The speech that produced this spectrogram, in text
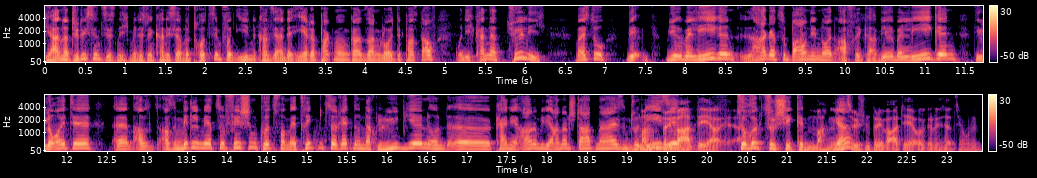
ja, natürlich sind sie es nicht mehr. Deswegen kann ich sie aber trotzdem von ihnen, kann sie an der Ehre packen und kann sagen, Leute, passt auf. Und ich kann natürlich, weißt du, wir, wir überlegen, Lager zu bauen in Nordafrika. Wir überlegen, die Leute ähm, aus, aus dem Mittelmeer zu fischen, kurz vorm Ertrinken zu retten und nach Libyen und äh, keine Ahnung, wie die anderen Staaten heißen, Tunesien, private, ja, zurückzuschicken. machen ja? inzwischen private Organisationen.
